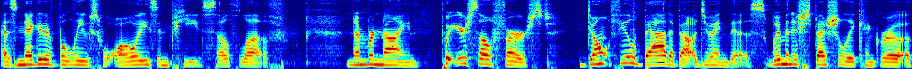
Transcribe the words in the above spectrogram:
as negative beliefs will always impede self love. Number nine, put yourself first. Don't feel bad about doing this. Women, especially, can grow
